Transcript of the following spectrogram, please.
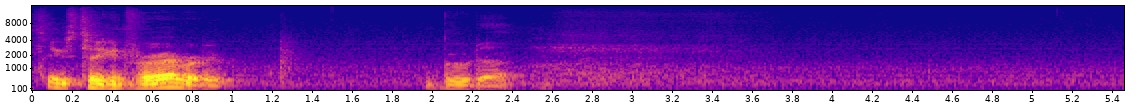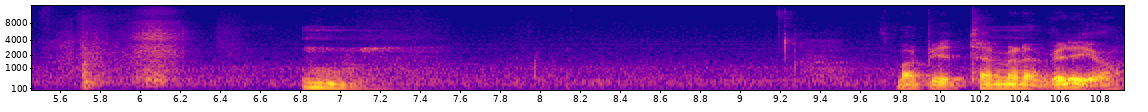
Thing's taking forever to boot up. This might be a 10 minute video.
